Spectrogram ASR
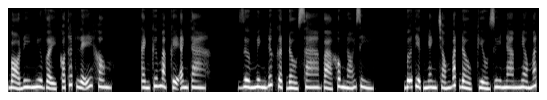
Bỏ đi như vậy có thất lễ không? Anh cứ mặc kệ anh ta. Dương Minh Đức gật đầu xa và không nói gì. Bữa tiệc nhanh chóng bắt đầu, Kiều Duy Nam nheo mắt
